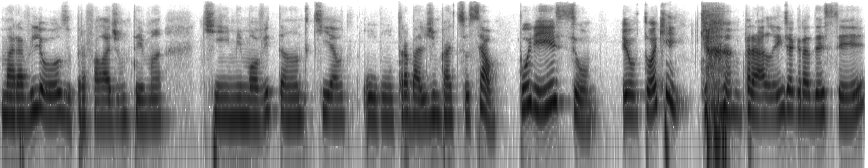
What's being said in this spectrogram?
maravilhoso para falar de um tema que me move tanto, que é o, o trabalho de impacto social. Por isso, eu tô aqui, para além de agradecer,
